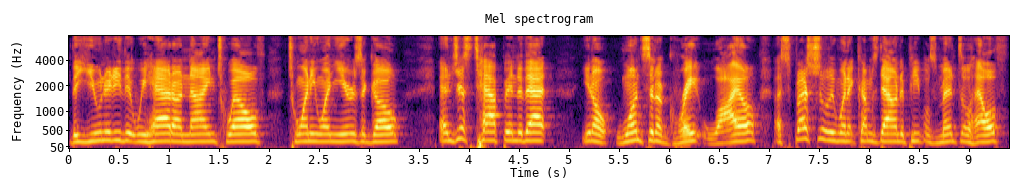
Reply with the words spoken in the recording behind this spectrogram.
the unity that we had on 9/12 21 years ago and just tap into that, you know, once in a great while, especially when it comes down to people's mental health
